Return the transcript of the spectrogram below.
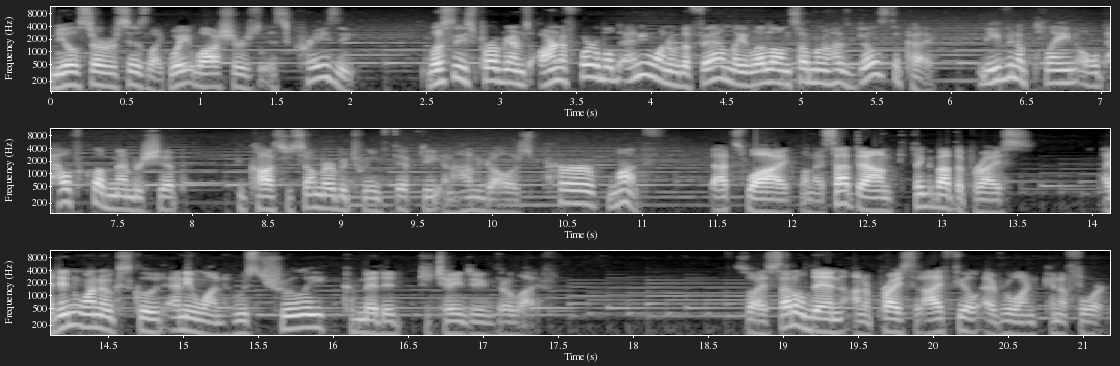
meal services like Weight Watchers, it's crazy. Most of these programs aren't affordable to anyone with a family, let alone someone who has bills to pay. And even a plain old health club membership can cost you somewhere between 50 and $100 per month. That's why when I sat down to think about the price, I didn't want to exclude anyone who was truly committed to changing their life. So I settled in on a price that I feel everyone can afford.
